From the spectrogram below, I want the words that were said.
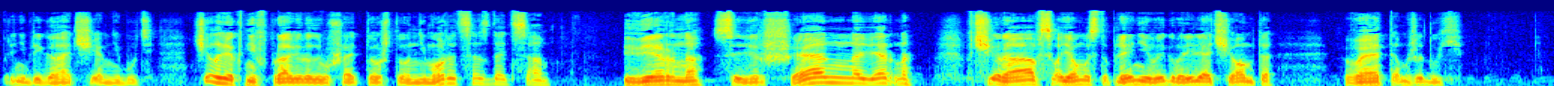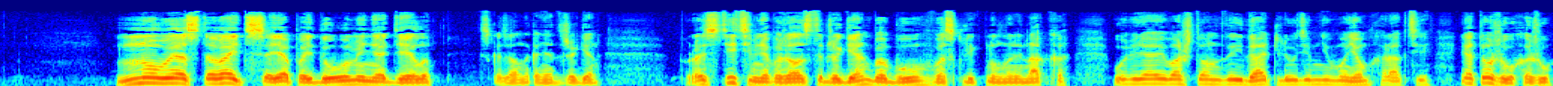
пренебрегать чем-нибудь. Человек не вправе разрушать то, что он не может создать сам. Верно, совершенно верно. Вчера в своем выступлении вы говорили о чем-то в этом же духе. «Ну, вы оставайтесь, а я пойду, у меня дело», — сказал, наконец, Джоген. «Простите меня, пожалуйста, Джоген Бабу», — воскликнул Налинакха. «Уверяю вас, что надоедать людям не в моем характере. Я тоже ухожу.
